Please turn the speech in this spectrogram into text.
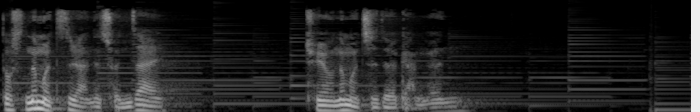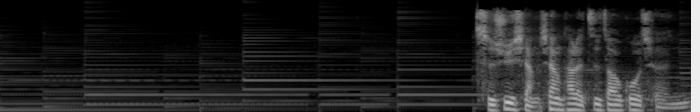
都是那么自然的存在，却又那么值得感恩。持续想象它的制造过程。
